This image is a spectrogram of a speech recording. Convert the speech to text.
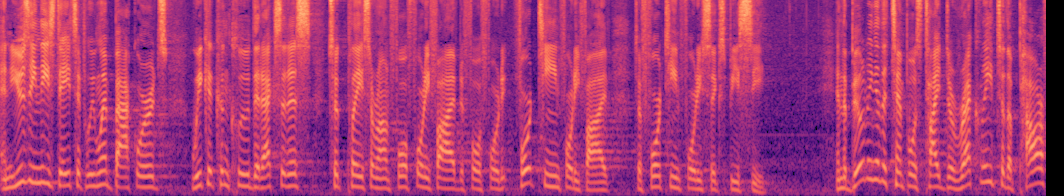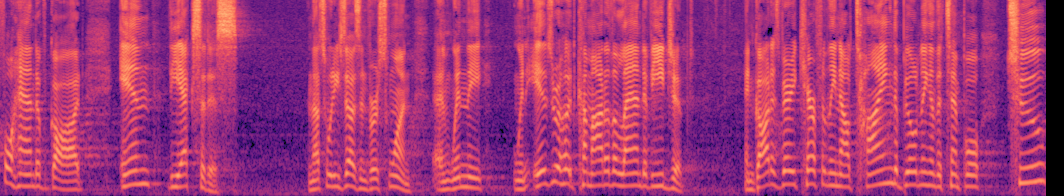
And using these dates if we went backwards we could conclude that Exodus took place around 445 to 440, 1445 to 1446 BC. And the building of the temple is tied directly to the powerful hand of God in the Exodus. And that's what he does in verse 1. And when, the, when Israel had come out of the land of Egypt, and God is very carefully now tying the building of the temple to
